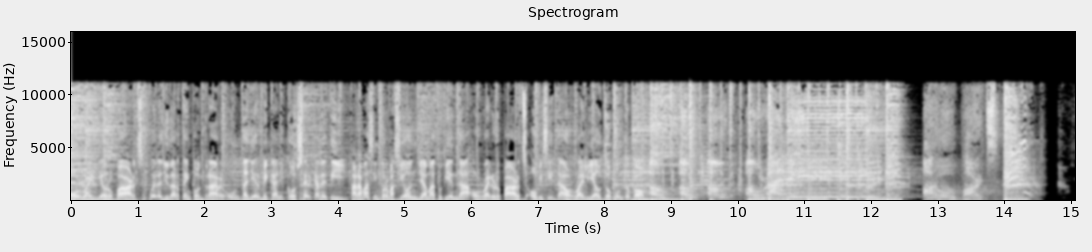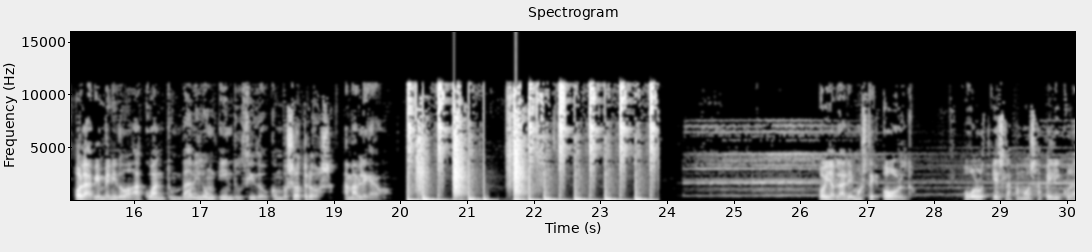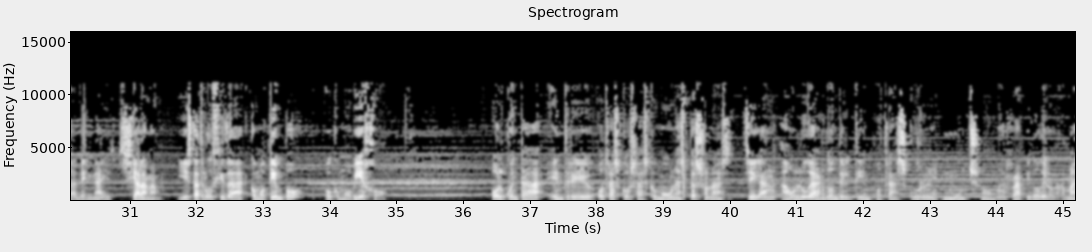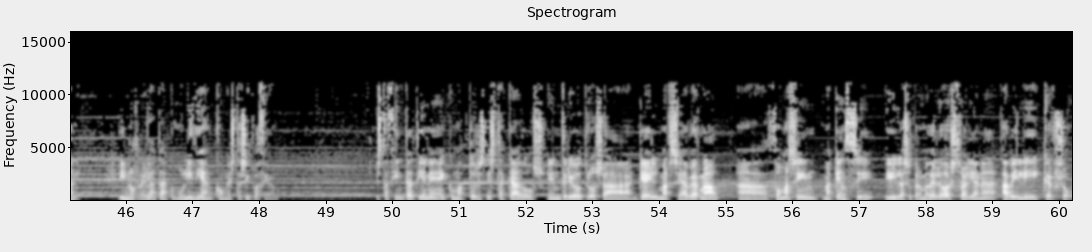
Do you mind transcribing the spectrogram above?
O'Reilly Auto Parts puede ayudarte a encontrar un taller mecánico cerca de ti. Para más información, llama a tu tienda O'Reilly Auto Parts o visita oreillyauto.com. oh, oh, Parts. Hola, bienvenido a Quantum Babylon Inducido con vosotros, amable Gago. Hoy hablaremos de Old. Old es la famosa película de Night Shyamalan y está traducida como tiempo o como viejo. Old cuenta, entre otras cosas, como unas personas llegan a un lugar donde el tiempo transcurre mucho más rápido de lo normal y nos relata cómo lidian con esta situación. Esta cinta tiene como actores destacados, entre otros, a Gail Marcia Bernal, a Thomasin Mackenzie y la supermodelo australiana Abby Lee Kershaw.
